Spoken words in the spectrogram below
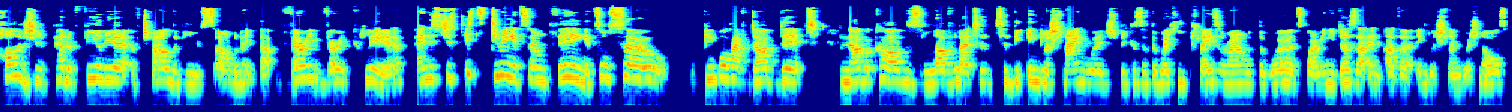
apology of pedophilia, of child abuse. I want to make that very, very clear. And it's just, it's doing its own thing. It's also, people have dubbed it Nabokov's love letter to the English language because of the way he plays around with the words. But I mean, he does that in other English language novels.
